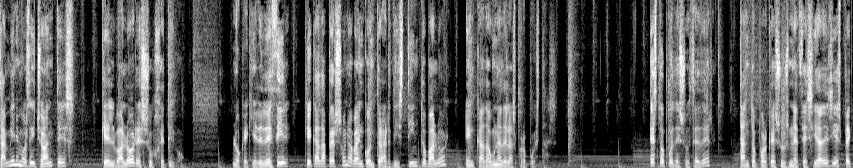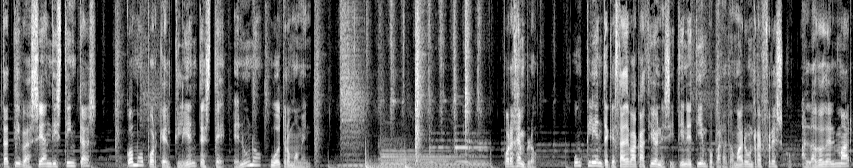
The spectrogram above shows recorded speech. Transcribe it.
También hemos dicho antes que el valor es subjetivo, lo que quiere decir que cada persona va a encontrar distinto valor en cada una de las propuestas. Esto puede suceder tanto porque sus necesidades y expectativas sean distintas como porque el cliente esté en uno u otro momento. Por ejemplo, un cliente que está de vacaciones y tiene tiempo para tomar un refresco al lado del mar,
